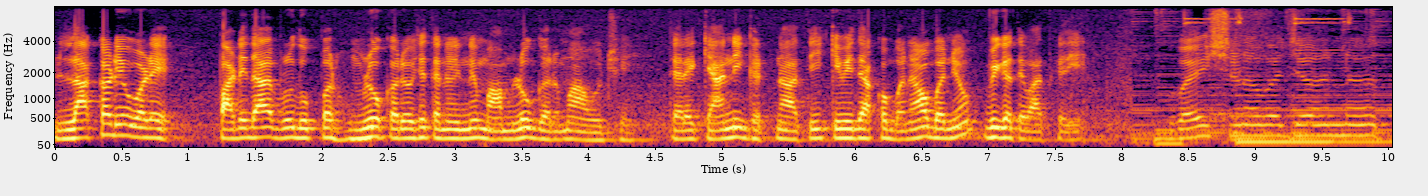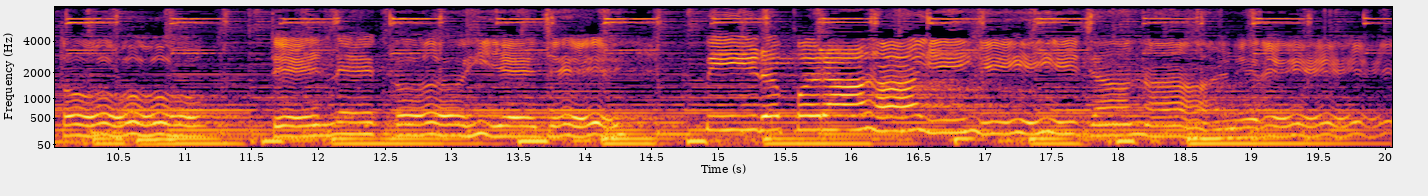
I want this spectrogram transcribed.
લાકડીઓ વડે પાટીદાર વૃદ્ધ ઉપર હુમલો કર્યો છે, તેને લઈને મામલો ગરમાયો છે. ત્યારે ક્યાંની ઘટના હતી, કેવી રીતે આખો બનાવ બન્યો, વિગતે વાત કરીએ. વૈષ્ણવજન તો તેને કહીએ જે પીડ પરાઈ જાનાને રે.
